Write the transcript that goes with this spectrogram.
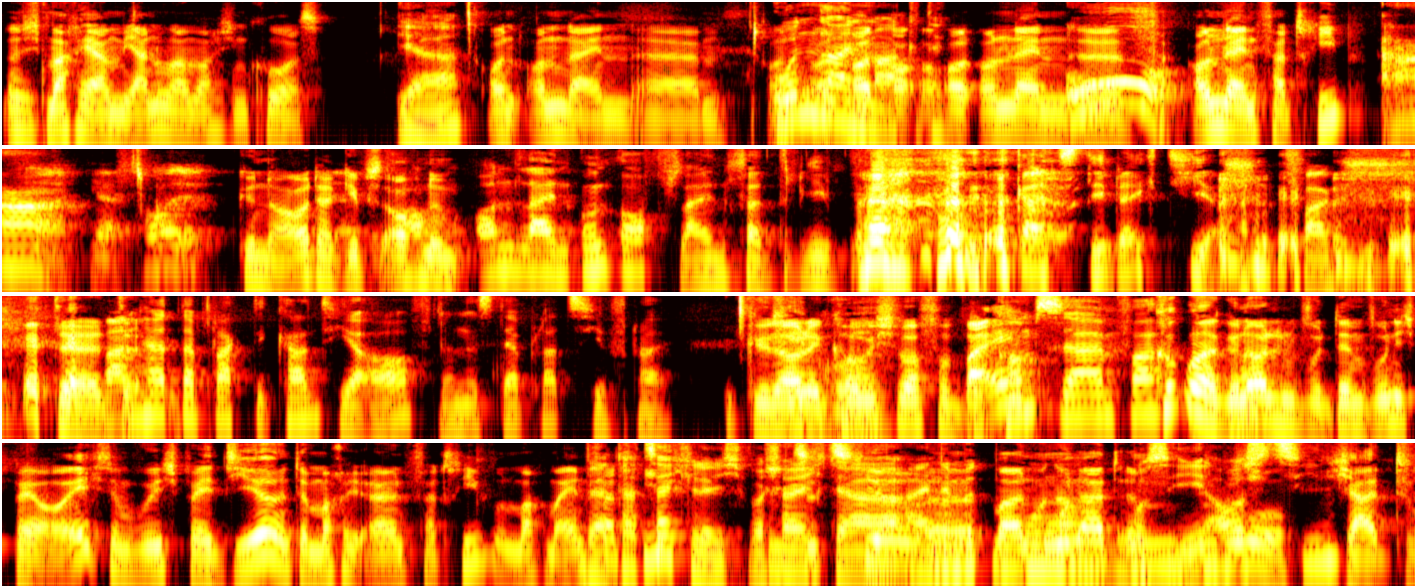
und ich mache ja im Januar mache ich einen Kurs. Ja. On, online, ähm, on- Online-Marketing. on- on- Online, Oh. äh, Ver- Online-Vertrieb. Ah, ja, toll. Genau, da gibt's auch eine. Online- und Offline-Vertrieb. kannst direkt hier anfangen. Der, Wann hört der Praktikant hier auf? Dann ist der Platz hier frei. Genau, dann Februar. komme ich mal vorbei. Du kommst da einfach. Guck mal, genau, dann, dann wohne ich bei euch, dann wohne ich bei dir und dann mache ich euren Vertrieb und mache meinen Ja, Vertrieb. tatsächlich. Wahrscheinlich der hier, eine äh, Mitbewohner mal einen Monat muss im- eh Büro. ausziehen. Ja, du,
